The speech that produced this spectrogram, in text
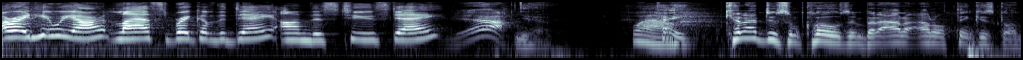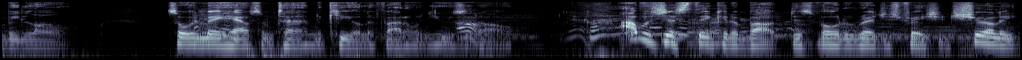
All right, here we are. Last break of the day on this Tuesday. Yeah. Yeah. Wow. Hey, can I do some closing? But I don't, I don't think it's going to be long. So we may have some time to kill if I don't use it oh. all. Yeah. I was just thinking about this voter registration. Shirley,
